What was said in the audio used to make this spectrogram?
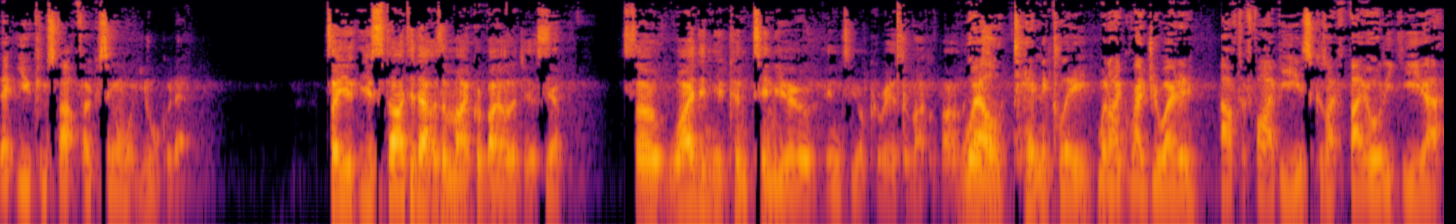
that you can start focusing on what you're good at. So you, you started out as a microbiologist. Yeah. So why didn't you continue into your career as a microbiologist? Well, technically, when I graduated after five years, because I failed a year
